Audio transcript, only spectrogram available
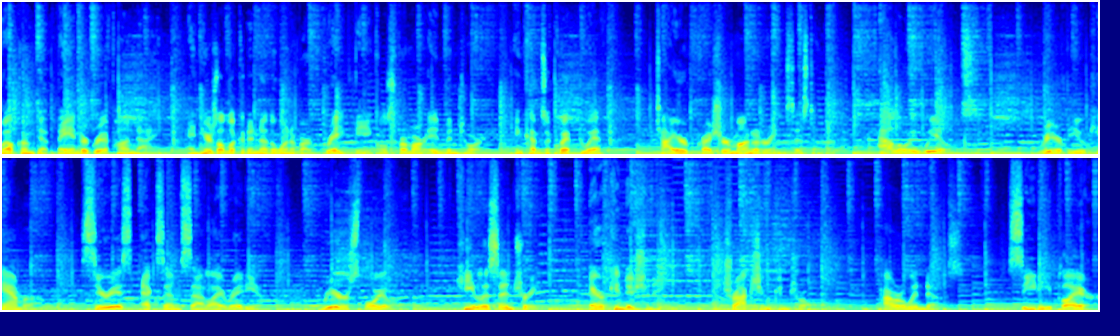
Welcome to Vandergriff Hyundai, and here's a look at another one of our great vehicles from our inventory and comes equipped with tire pressure monitoring system, alloy wheels, rear view camera, Sirius XM satellite radio, rear spoiler, keyless entry, air conditioning, traction control, power windows, CD player,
